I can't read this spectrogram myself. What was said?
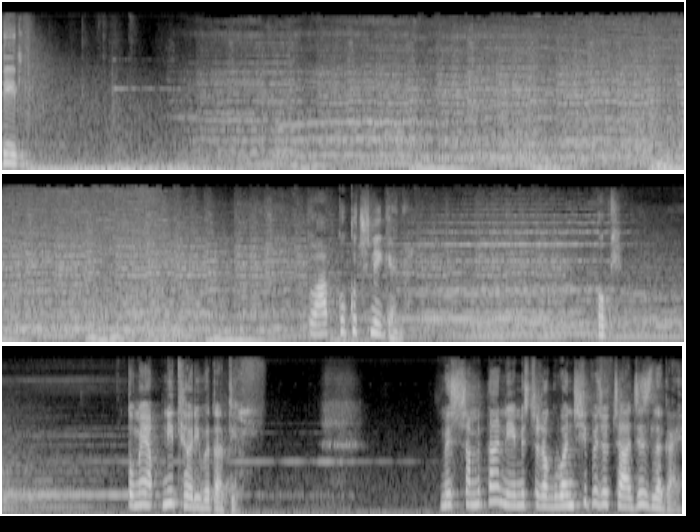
डील तो आपको कुछ नहीं कहना ओके तो मैं अपनी थ्योरी बताती हूँ। मिस शमिता ने मिस्टर रघुवंशी पे जो चार्जेस लगाए,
